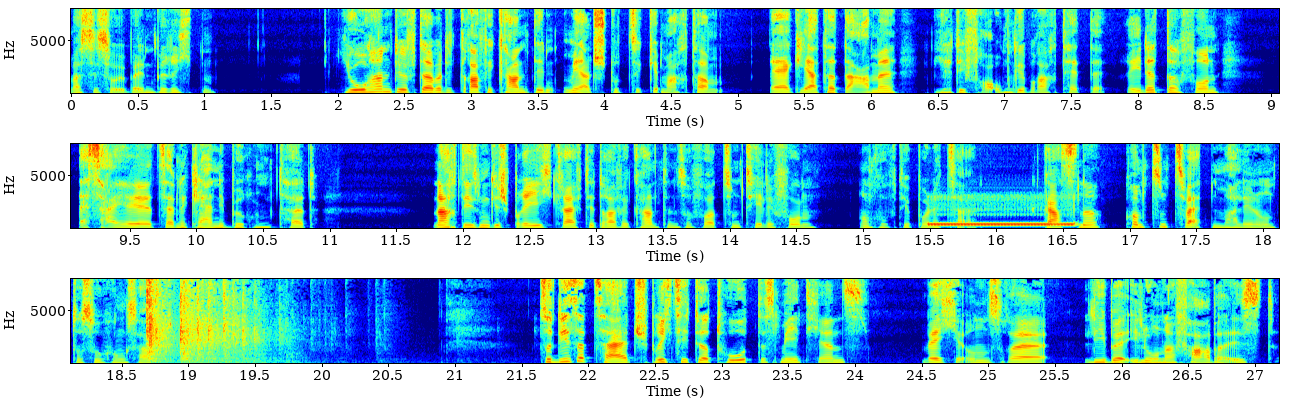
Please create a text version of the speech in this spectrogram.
was sie so über ihn berichten. Johann dürfte aber die Trafikantin mehr als stutzig gemacht haben. Er erklärt der Dame, wie er die Frau umgebracht hätte, redet davon, er sei ja jetzt eine kleine Berühmtheit. Nach diesem Gespräch greift die Trafikantin sofort zum Telefon und ruft die Polizei. Gassner kommt zum zweiten Mal in Untersuchungshaft. Zu dieser Zeit spricht sich der Tod des Mädchens, welche unsere liebe Ilona Faber ist,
